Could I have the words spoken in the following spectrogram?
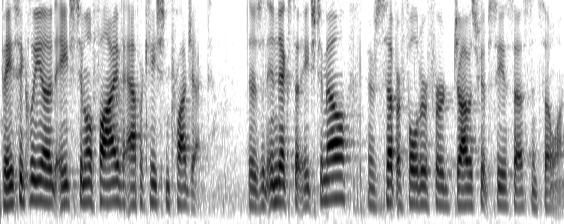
basically an HTML5 application project. There's an index.html, there's a separate folder for JavaScript, CSS, and so on.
